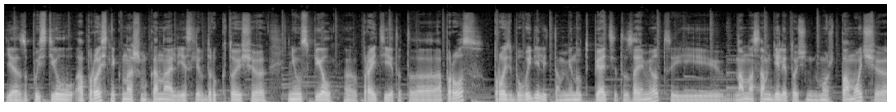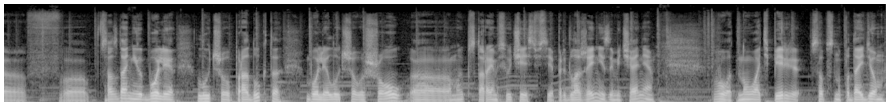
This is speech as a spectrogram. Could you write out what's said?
Я запустил опросник в нашем канале. Если вдруг кто еще не успел э, пройти этот э, опрос, просьба выделить там минут пять это займет. И нам на самом деле это очень может помочь э, в, в создании более лучшего продукта, более лучшего шоу. Мы постараемся учесть все предложения и замечания. Вот, ну а теперь, собственно, подойдем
